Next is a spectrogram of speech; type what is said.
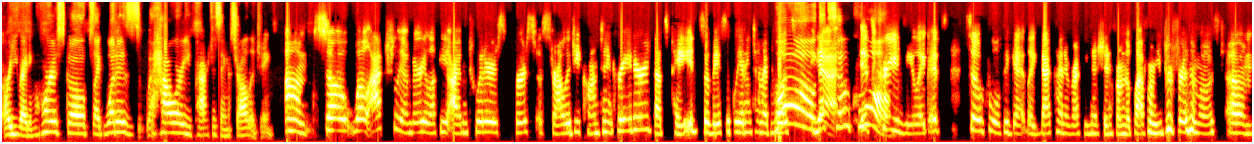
are you writing horoscopes? Like what is how are you practicing astrology? Um so well actually i'm very lucky. I'm twitter's first astrology content creator that's paid. So basically anytime i post Whoa, yeah that's so cool. it's crazy. Like it's so cool to get like that kind of recognition from the platform you prefer the most. Um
